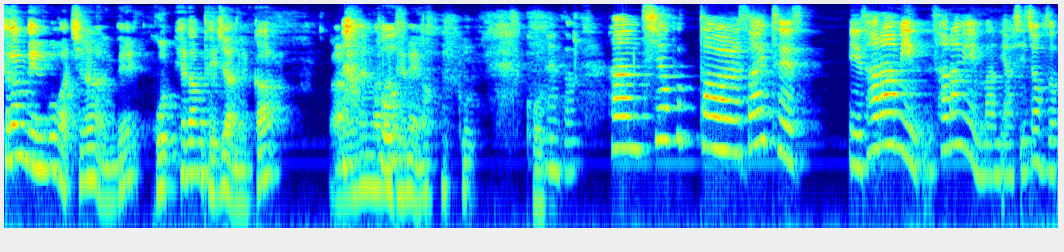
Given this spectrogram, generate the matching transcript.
해당되는 것 같지는 않은데 곧 해당되지 않을까? 라는 생각은 곧? 드네요. 곧. 그래서 한 취업 포털 사이트에 이 사람인 사람인 많이 아시죠? 그래서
